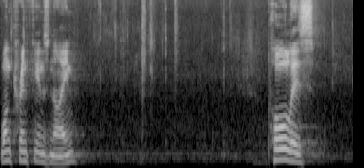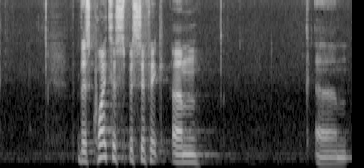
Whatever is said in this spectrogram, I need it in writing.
1 Corinthians 9, Paul is, there's quite a specific, um, um,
